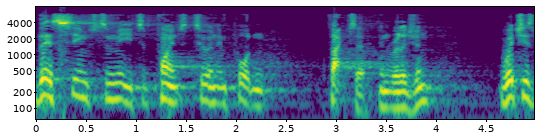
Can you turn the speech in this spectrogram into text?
this seems to me to point to an important factor in religion, which is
